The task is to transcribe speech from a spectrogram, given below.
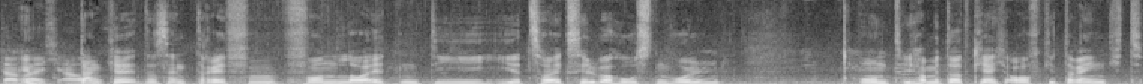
Da war ein, ich auch. danke, das ist ein Treffen von Leuten, die ihr Zeug selber hosten wollen. Und ich habe mich dort gleich aufgedrängt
